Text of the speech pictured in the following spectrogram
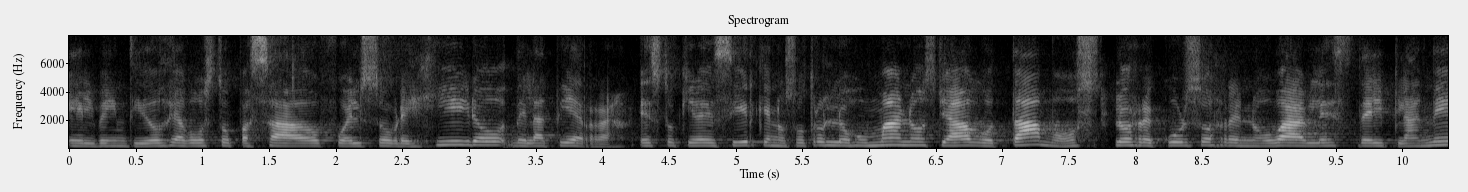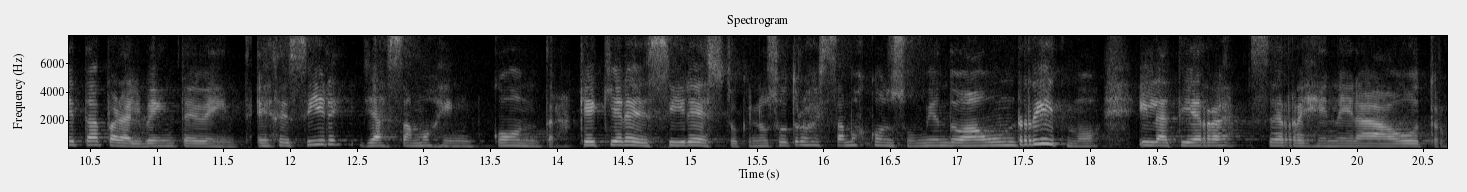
el 22 de agosto pasado fue el sobregiro de la Tierra. Esto quiere decir que nosotros los humanos ya agotamos los recursos renovables del planeta para el 2020. Es decir, ya estamos en contra. ¿Qué quiere decir esto? Que nosotros estamos consumiendo a un ritmo y la Tierra se regenera a otro.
